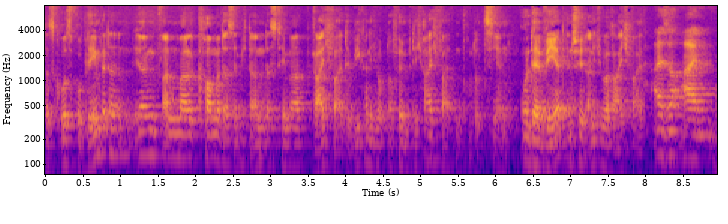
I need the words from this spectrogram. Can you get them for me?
Das große Problem wird dann irgendwann mal kommen, dass nämlich dann das Thema Reichweite. Wie kann ich überhaupt noch vernünftig Reichweiten produzieren? Und der Wert entsteht eigentlich über Reichweite. Also ein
